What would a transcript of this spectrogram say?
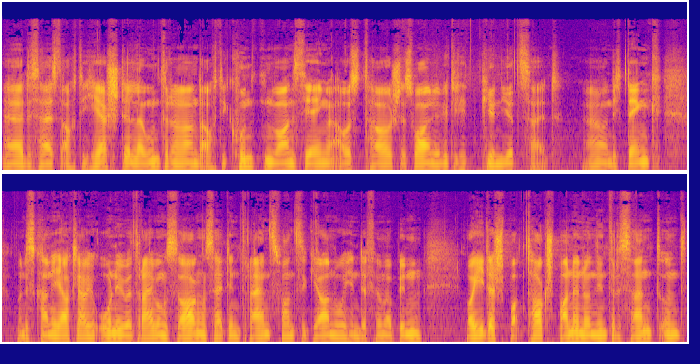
äh, das heißt auch die Hersteller untereinander, auch die Kunden waren sehr eng im Austausch. Es war eine wirkliche Pionierzeit. Ja, und ich denke, und das kann ich auch, glaube ich, ohne Übertreibung sagen, seit den 23 Jahren, wo ich in der Firma bin, war jeder Tag spannend und interessant. Und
